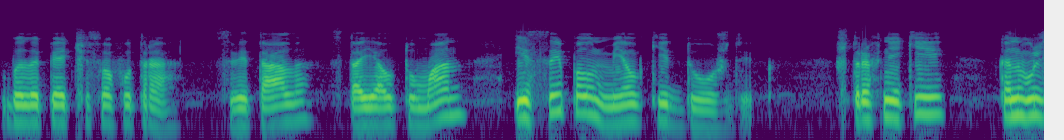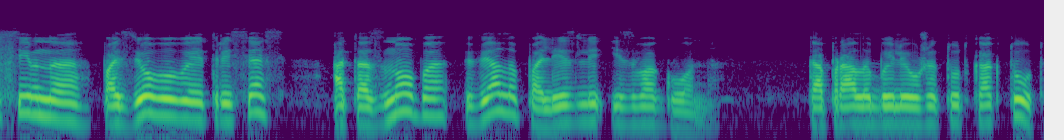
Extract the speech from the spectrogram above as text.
Было пять часов утра. Светало, стоял туман и сыпал мелкий дождик. Штрафники, конвульсивно позевывая, трясясь от озноба, вяло полезли из вагона. Капралы были уже тут как тут,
